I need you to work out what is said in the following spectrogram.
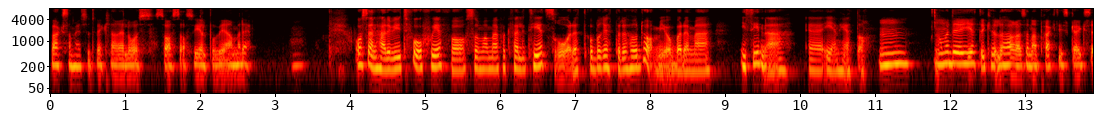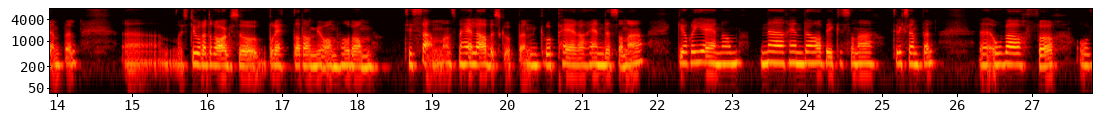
verksamhetsutvecklare eller oss SASar så hjälper vi er med det. Och sen hade vi två chefer som var med på kvalitetsrådet och berättade hur de jobbade med i sina eh, enheter. Mm. Ja, men det är jättekul att höra sådana praktiska exempel. Uh, I stora drag så berättar de ju om hur de tillsammans med hela arbetsgruppen grupperar händelserna, går igenom när hände avvikelserna till exempel uh, och varför och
